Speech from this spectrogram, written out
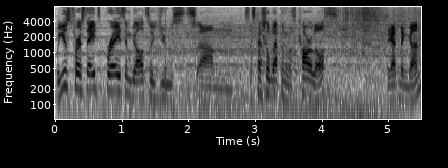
we used first aid sprays and we also used um, a special weapon with Carlos, the Gatling gun.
